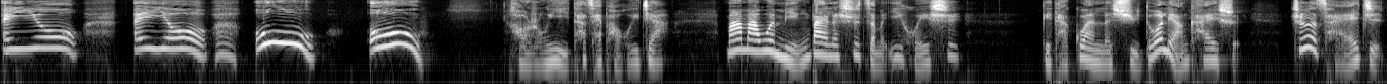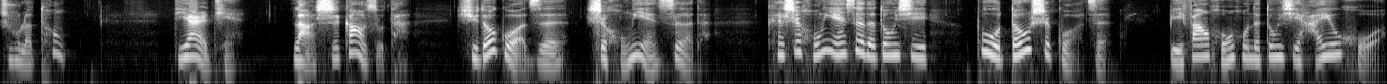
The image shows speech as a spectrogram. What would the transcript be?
哎呦，哎呦，哦哦，好容易他才跑回家。妈妈问明白了是怎么一回事，给他灌了许多凉开水，这才止住了痛。第二天，老师告诉他，许多果子是红颜色的，可是红颜色的东西不都是果子。比方红红的东西还有火。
